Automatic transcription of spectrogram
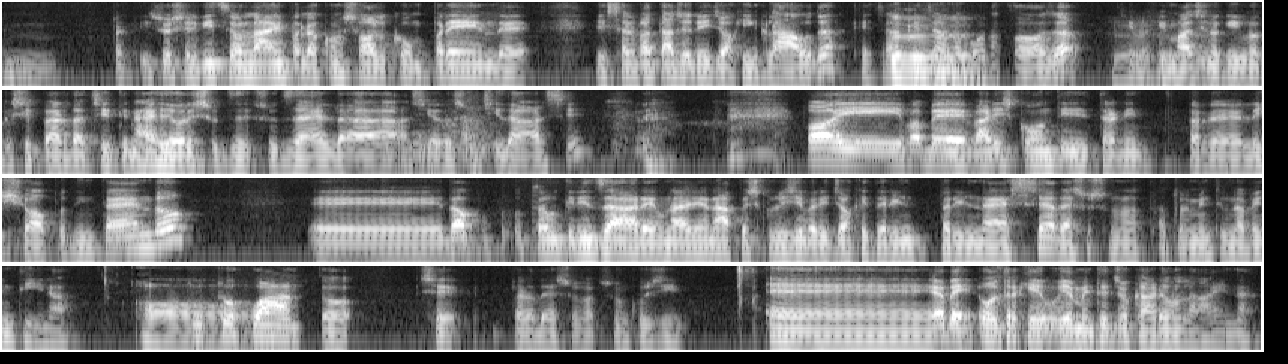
il suo servizio online per la console comprende il salvataggio dei giochi in cloud, che è già, che è già una buona cosa. perché immagino che uno che si perda centinaia di ore su, su Zelda sia da suicidarsi. Poi, vabbè, vari sconti tra per le shop Nintendo. E dopo potrà utilizzare una line app esclusiva di giochi per il, per il NES, adesso sono attualmente una ventina. Oh. Tutto quanto, sì, per adesso sono così. E, vabbè, oltre che ovviamente giocare online.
